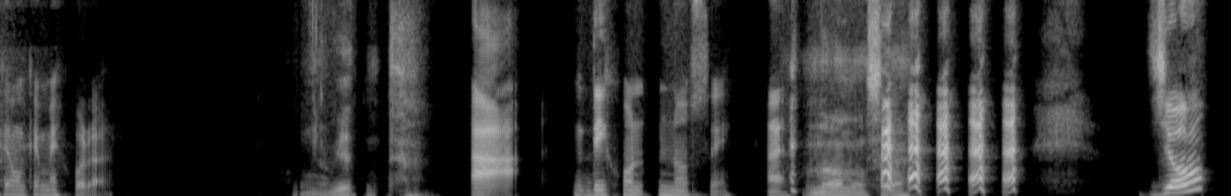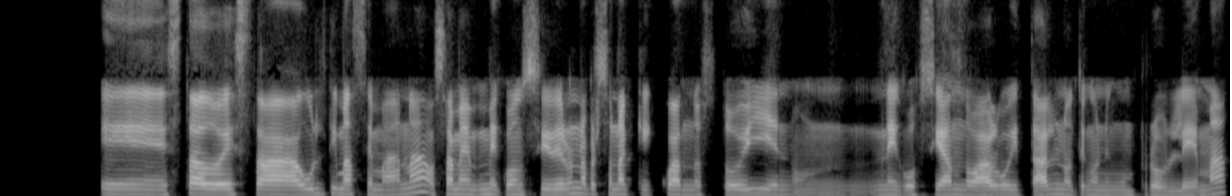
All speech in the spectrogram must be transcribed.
tengo que mejorar? No, bien. Ah, dijo, no sé. Ah. No, no sé. Yo he estado esta última semana, o sea, me, me considero una persona que cuando estoy en un, negociando algo y tal, no tengo ningún problema.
